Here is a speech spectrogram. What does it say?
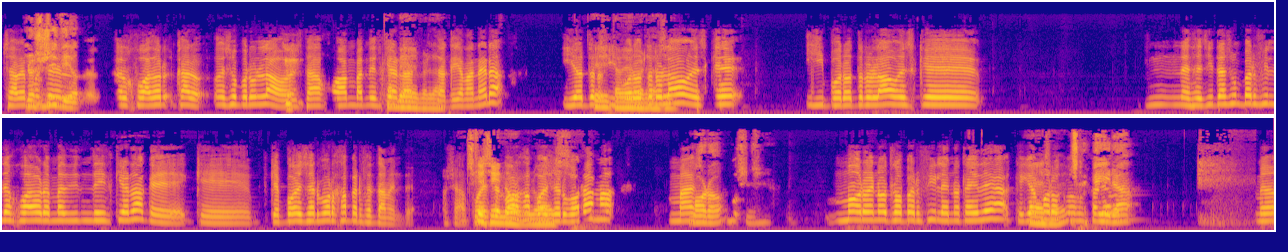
sabemos sitios. el, el jugador, claro, eso por un lado, está Juan banda izquierda es de aquella manera, y otro, Sí, sí, y por otro verdad, sí. lado es que, y por otro lado es que necesitas un perfil de jugador en vez de- izquierda que, que, que puede ser Borja perfectamente. O sea, puede sí, ser no, Borja, puede es. ser Gorama, más Moro, sí. Moro en otro perfil, en otra idea, que yo a Eso Moro es. Sequeira, me-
